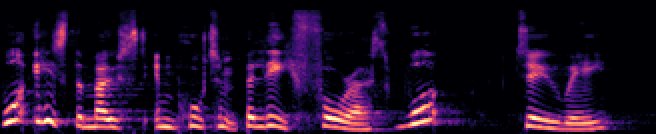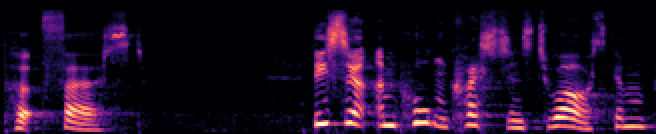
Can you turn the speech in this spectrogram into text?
What is the most important belief for us? What do we put first? These are important questions to ask, and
